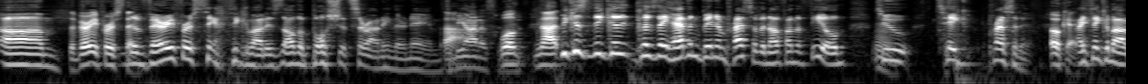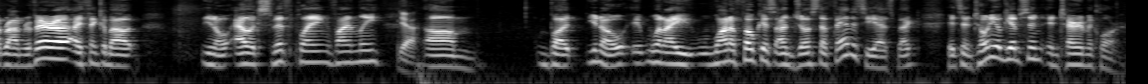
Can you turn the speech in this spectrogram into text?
Um, The very first thing. the very first thing I think about is all the bullshit surrounding their name. To be Ah, honest, with well, you. not- because they because they haven't been impressive enough on the field to take precedent. Okay. I think about Ron Rivera. I think about you know Alex Smith playing finally. yeah. Um, But you know, it, when I want to focus on just a fantasy aspect, it's Antonio Gibson and Terry McLaurin,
